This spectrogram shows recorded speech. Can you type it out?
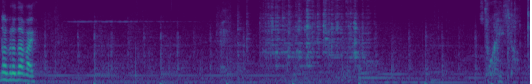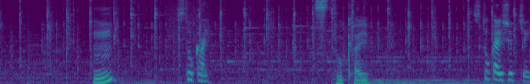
Dobra, dawaj. Stukaj w to. Hmm? Stukaj. Stukaj. Stukaj szybciej.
